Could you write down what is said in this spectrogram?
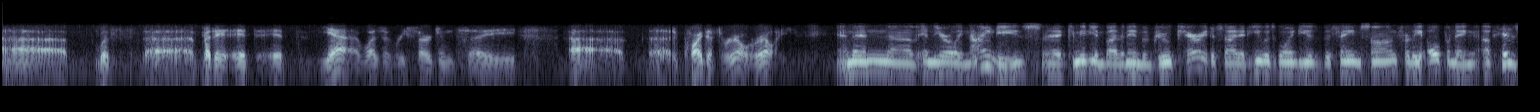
Uh, with, uh, but it, it, it, yeah, it was a resurgence, a uh, uh, quite a thrill, really. And then uh, in the early 90s, a comedian by the name of Drew Carey decided he was going to use the same song for the opening of his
